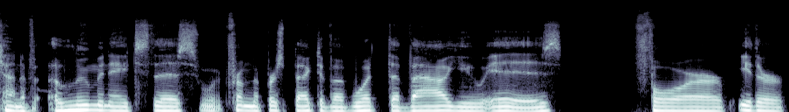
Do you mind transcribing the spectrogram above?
kind of illuminates this from the perspective of what the value is for either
